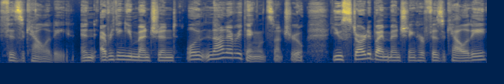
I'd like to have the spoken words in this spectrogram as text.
physicality. And everything you mentioned, well, not everything, that's not true. You started by mentioning her physicality,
